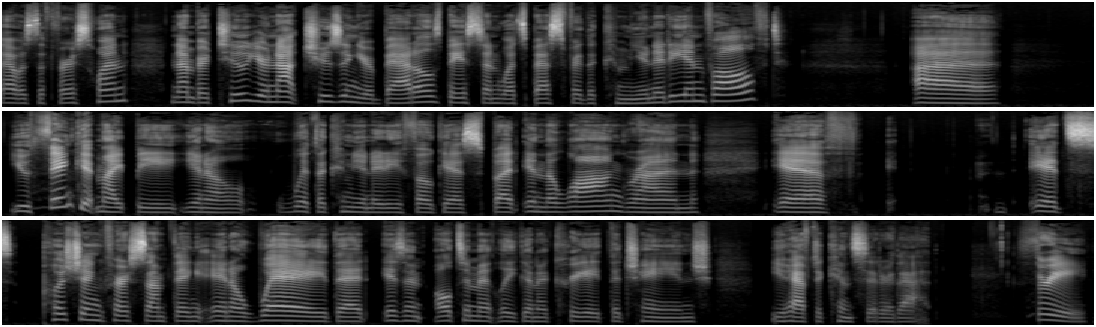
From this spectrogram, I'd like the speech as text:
That was the first one. Number two, you're not choosing your battles based on what's best for the community involved. Uh, you think it might be, you know, with a community focus, but in the long run, if it's pushing for something in a way that isn't ultimately going to create the change, you have to consider that. Three,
